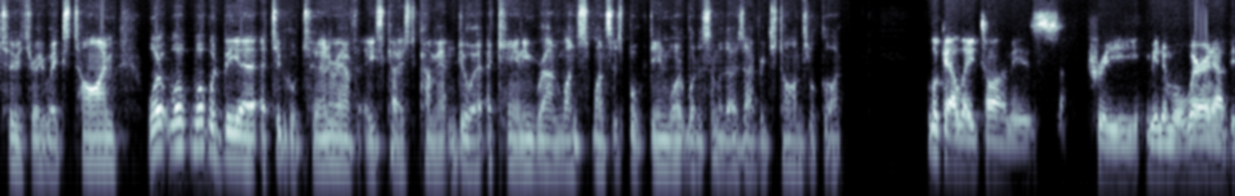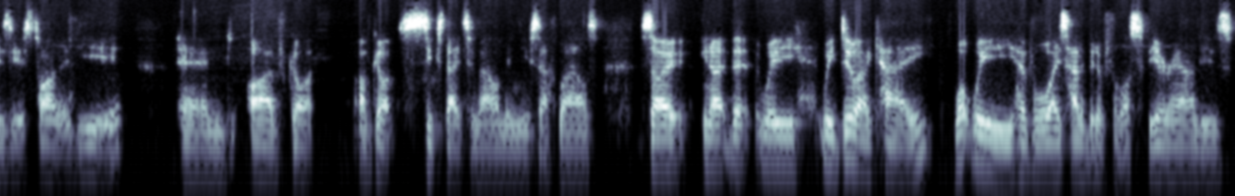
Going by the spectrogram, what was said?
two three weeks time? What what, what would be a, a typical turnaround for east coast to come out and do a, a, canning run once once it's booked in? What, what do some of those average times look like? Look our lead time is pretty minimal. We're in our busiest time of year and i've got I've got six dates in available in New South Wales. So you know that we we do okay. What we have always had a bit of philosophy around is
